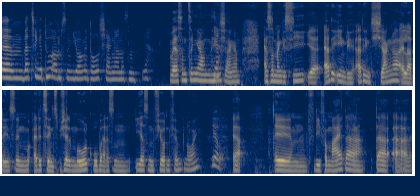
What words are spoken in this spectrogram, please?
øhm, hvad tænker du om sådan young adult genren og sådan? Ja. Hvad jeg sådan tænker om den hele ja. genren. Altså man kan sige, ja, er det egentlig, er det en genre, eller er det, sådan en, er det til en speciel målgruppe? Er det sådan, I er sådan 14-15 år, ikke? Jo. Ja. Øhm, fordi for mig, der, der er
